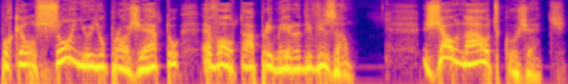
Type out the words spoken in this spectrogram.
porque o sonho e o projeto é voltar à primeira divisão. Já o Náutico, gente,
